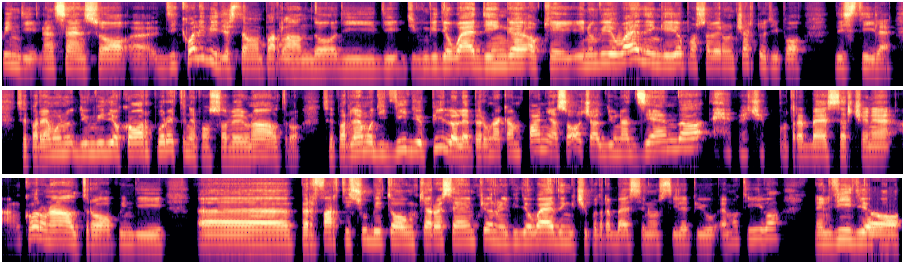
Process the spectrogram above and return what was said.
Quindi, nel senso, eh, di quali video stiamo parlando? Di, di, di, un video wedding? Ok, in un video wedding io posso avere un certo tipo di stile. Se parliamo di un video corporate ne posso avere un altro. Se parliamo di video pillole per una campagna social di un'azienda, eh, beh, potrebbe essercene ancora un altro. Quindi, eh, per farti subito un chiaro esempio, nel video wedding ci potrebbe essere uno stile più emotivo. Nel video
